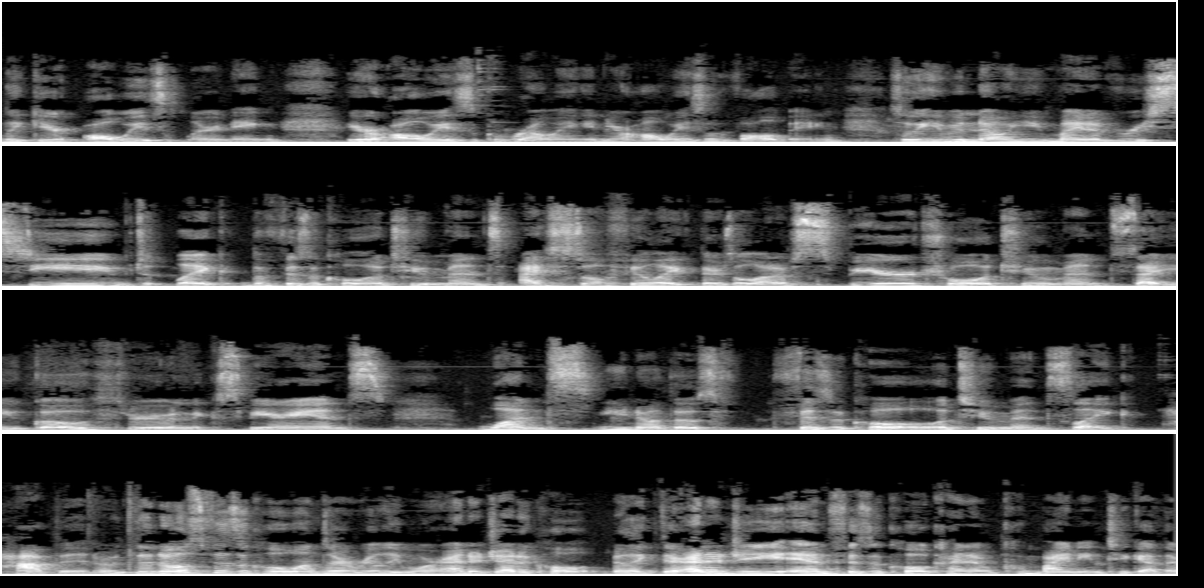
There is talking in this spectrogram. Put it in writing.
like you're always learning. You're always growing and you're always evolving. So even though you might have received like the physical attunements, I still feel like there's a lot of spiritual attunements that you go through and experience once you know those physical attunements like happen or the those physical ones are really more energetical or like their energy and physical kind of combining together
